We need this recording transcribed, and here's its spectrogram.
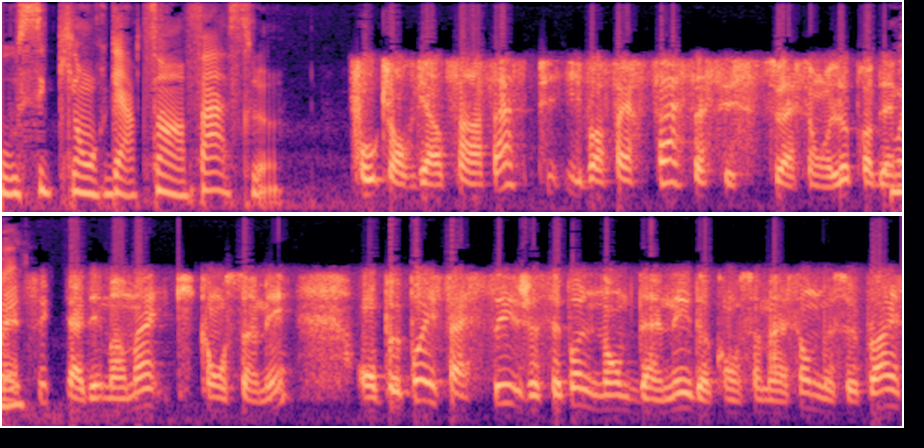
aussi qu'on regarde ça en face. Là faut qu'on regarde ça en face, puis il va faire face à ces situations-là problématiques à des moments qu'il consommait. On peut pas effacer, je sais pas le nombre d'années de consommation de M. Price,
